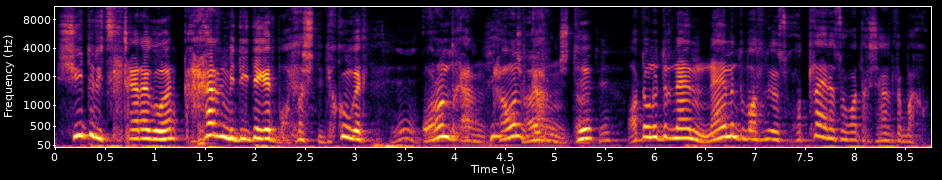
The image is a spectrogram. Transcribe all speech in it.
шийдвэр эцэлж гараагүй байна. Гарахаар нь мэдэгдээгээд болно шүү дээ. Тэгэхгүй ингээл 3-нд гарна, 5-нд гарна тий. Одоо өнөөдөр 8, 8-нд болно гэж худлаа яриа суугаад шаардлага байхгүй.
